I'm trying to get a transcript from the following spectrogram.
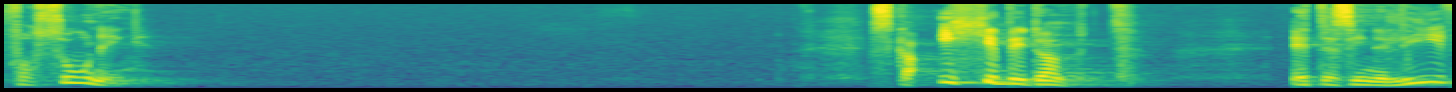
forsoning, skal ikke bli dømt etter sine liv,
